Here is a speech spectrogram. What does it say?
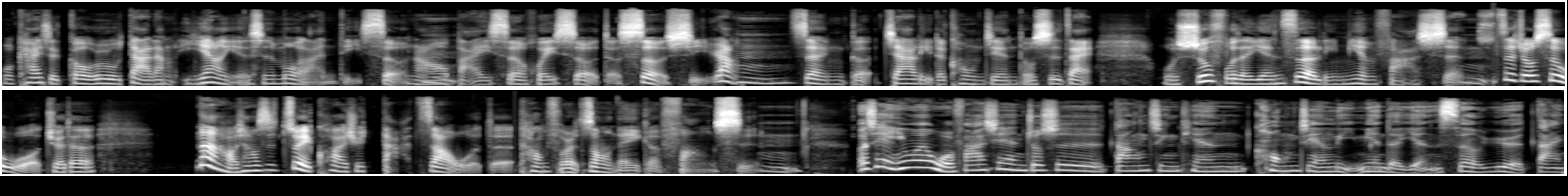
我开始购入大量一样也是莫兰迪色，然后白色、灰色的色系，让整个家里的空间都是在我舒服的颜色里面发生。这就是我觉得那好像是最快去打造我的 comfort zone 的一个方式。嗯。而且，因为我发现，就是当今天空间里面的颜色越单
